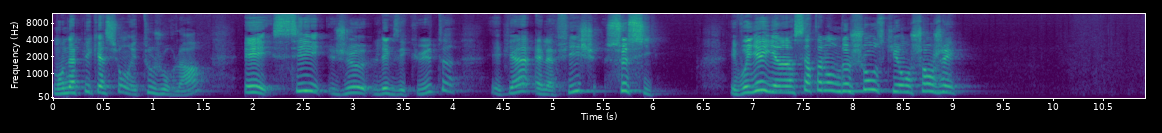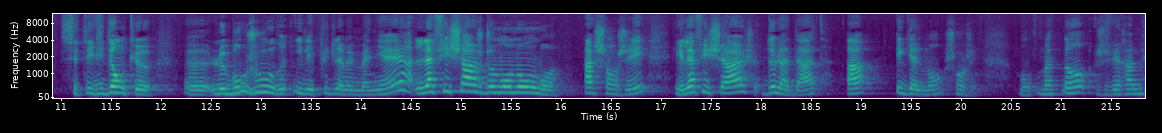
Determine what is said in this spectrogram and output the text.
Mon application est toujours là et si je l'exécute, eh bien elle affiche ceci. Et vous voyez, il y a un certain nombre de choses qui ont changé. C'est évident que euh, le bonjour, il n'est plus de la même manière. L'affichage de mon nombre a changé et l'affichage de la date a également changé. Maintenant, je vais ramer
